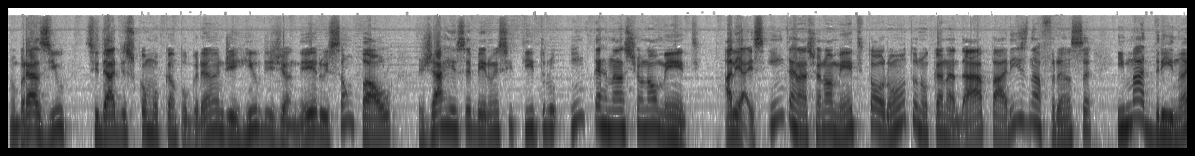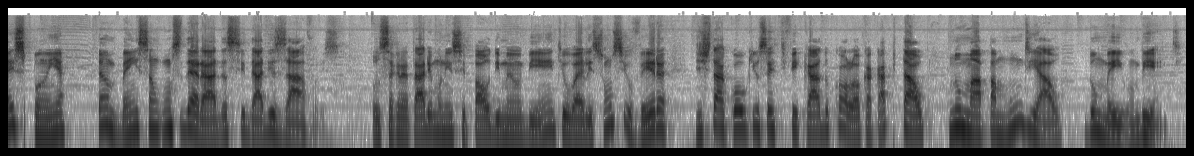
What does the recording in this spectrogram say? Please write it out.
No Brasil, cidades como Campo Grande, Rio de Janeiro e São Paulo já receberam esse título internacionalmente. Aliás, internacionalmente, Toronto, no Canadá, Paris, na França e Madrid, na Espanha, também são consideradas cidades árvores. O secretário municipal de Meio Ambiente, o Ellison Silveira, destacou que o certificado coloca a capital no mapa mundial do meio ambiente.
